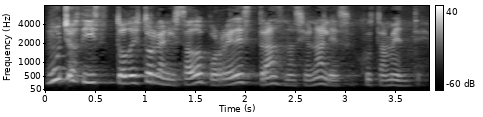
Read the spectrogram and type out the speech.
Muchos dicen, todo esto organizado por redes transnacionales, justamente.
